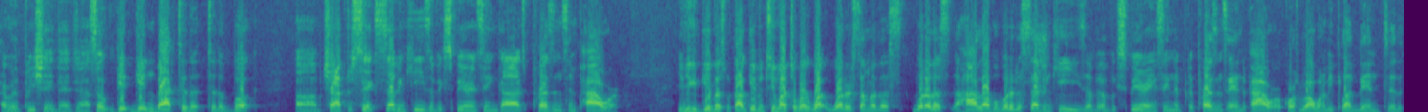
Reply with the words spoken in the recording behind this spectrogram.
I really appreciate that, John. So get, getting back to the to the book, um, chapter six, seven keys of experiencing God's presence and power if you could give us without giving too much away what what are some of the what are the high level what are the seven keys of, of experiencing the, the presence and the power? Of course we all want to be plugged into the,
